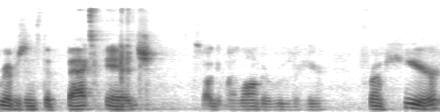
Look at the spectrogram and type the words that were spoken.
represents the back edge. So I'll get my longer ruler here. From here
